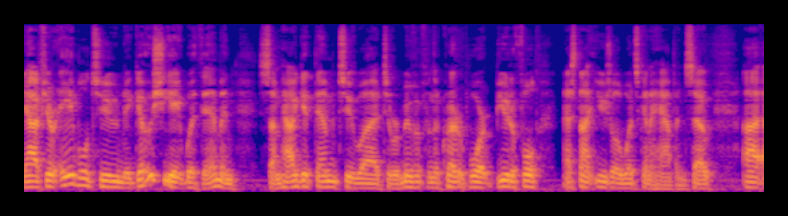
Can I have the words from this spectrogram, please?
Now, if you're able to negotiate with them and somehow get them to uh, to remove it from the credit report, beautiful. That's not usually what's going to happen. So, uh,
